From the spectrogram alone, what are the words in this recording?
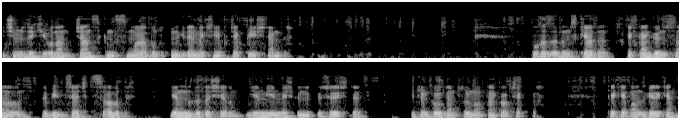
içimizdeki olan can sıkıntısı, moral bozukluğunu gidermek için yapılacak bir işlemdir. Bu hazırladığımız kağıdı ekran görüntüsünü alalım ve bilgisayar çıktısı alıp yanımızda taşıyalım. 20-25 günlük bir süreçte bütün program sorun ortadan kalkacaktır. Tek yapmamız gereken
